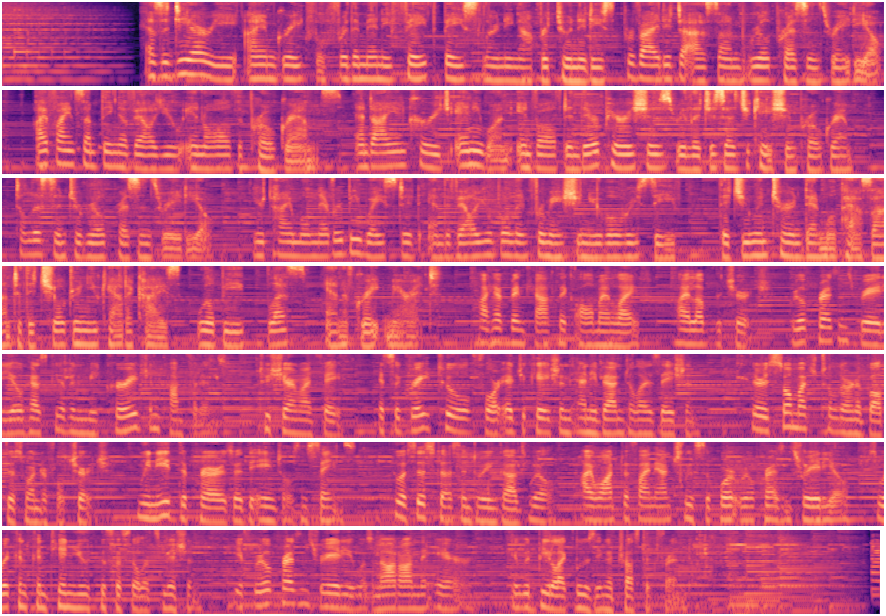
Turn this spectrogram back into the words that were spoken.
As a DRE, I am grateful for the many faith based learning opportunities provided to us on Real Presence Radio. I find something of value in all the programs, and I encourage anyone involved in their parish's religious education program to listen to Real Presence Radio. Your time will never be wasted, and the valuable information you will receive that you in turn then will pass on to the children you catechize will be blessed and of great merit. I have been Catholic all my life. I love the Church. Real Presence Radio has given me courage and confidence to share my faith. It's a great tool for education and evangelization. There is so much to learn about this wonderful church. We need the prayers of the angels and saints to assist us in doing God's will. I want to financially support Real Presence Radio so it can continue to fulfill its mission. If Real Presence Radio was not on the air, it would be like losing a trusted friend.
